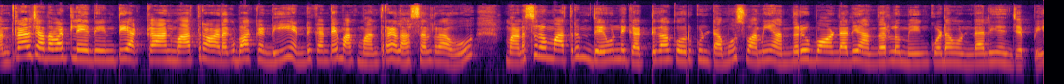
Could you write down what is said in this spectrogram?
మంత్రాలు చదవట్లేదేంటి అక్క అని మాత్రం అడగబాకండి. ఎందుకంటే మాకు మంత్రాలు అసలు రావు. మనసులో మాత్రం దేవుణ్ణి గట్టిగా కోరుకుంటాము. స్వామి అందరూ బాగుండాలి అందరిలో మేము కూడా ఉండాలి అని చెప్పి.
